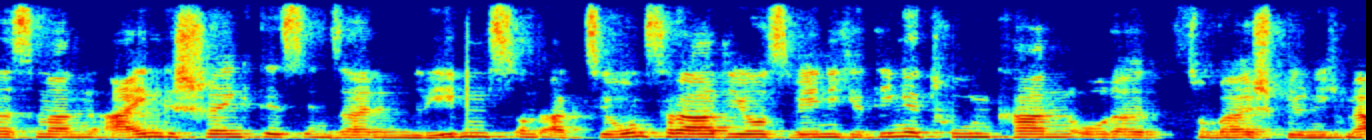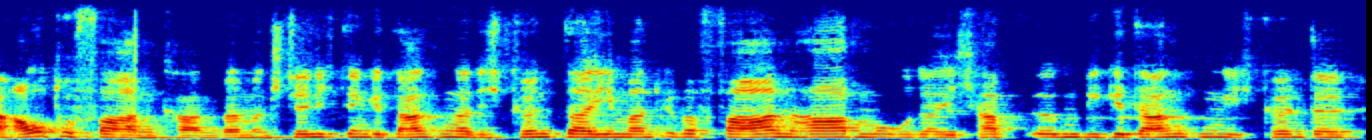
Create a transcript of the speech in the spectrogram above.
dass man eingeschränkt ist in seinem Lebens- und Aktionsradius, weniger Dinge tun kann oder zum Beispiel nicht mehr Auto fahren kann, weil man ständig den Gedanken hat, ich könnte da jemand überfahren haben oder ich habe irgendwie Gedanken, ich könnte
